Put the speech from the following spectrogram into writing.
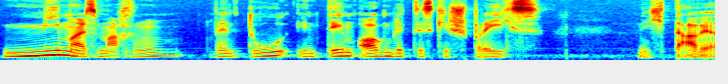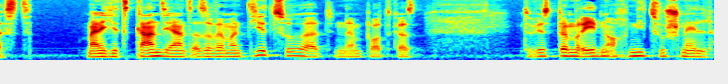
niemals machen, wenn du in dem Augenblick des Gesprächs nicht da wärst. Meine ich jetzt ganz ernst. Also wenn man dir zuhört in deinem Podcast, du wirst beim Reden auch nie zu schnell.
